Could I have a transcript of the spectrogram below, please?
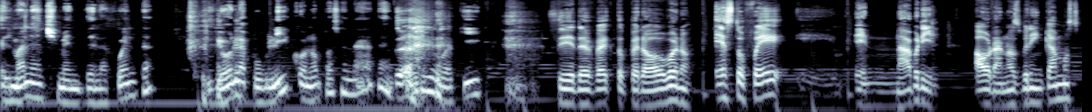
el management de la cuenta. yo la publico, no pasa nada. aquí. Sí, en efecto, pero bueno, esto fue eh, en abril. Ahora nos brincamos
